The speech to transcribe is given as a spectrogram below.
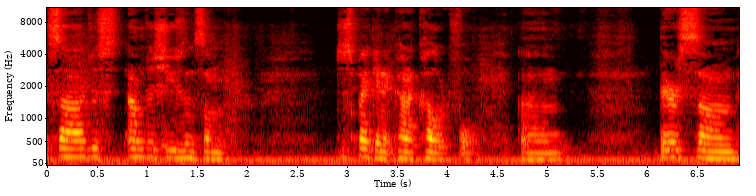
so I just, I'm just using some, just making it kind of colorful. Um, there's some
